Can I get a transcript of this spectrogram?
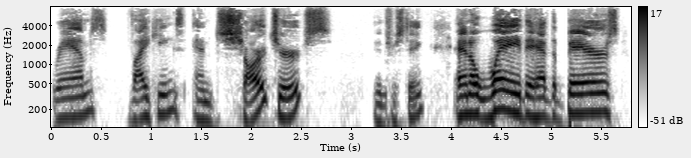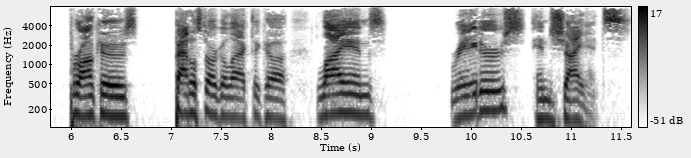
Rams, Vikings, and Chargers. Interesting. And away, they have the Bears, Broncos, Battlestar Galactica, Lions, Raiders, and Giants.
